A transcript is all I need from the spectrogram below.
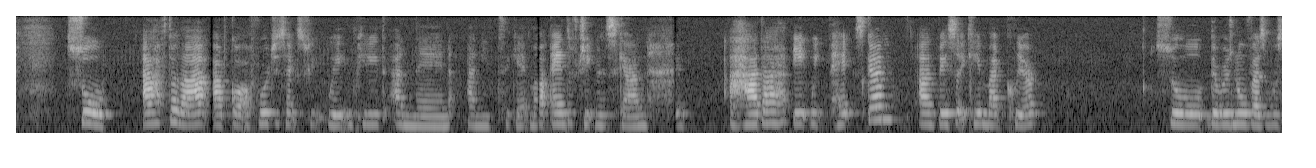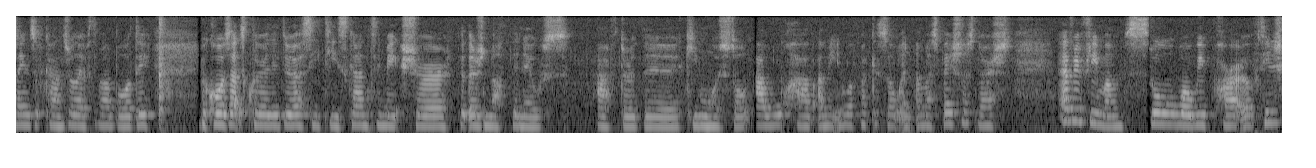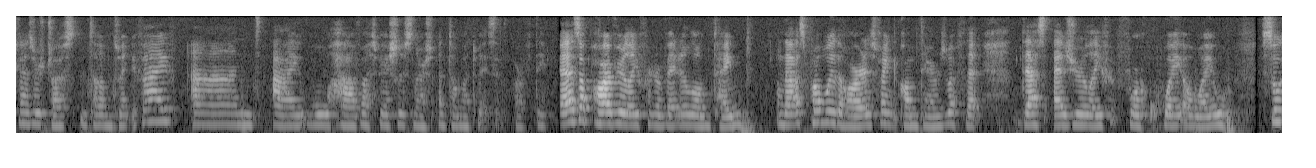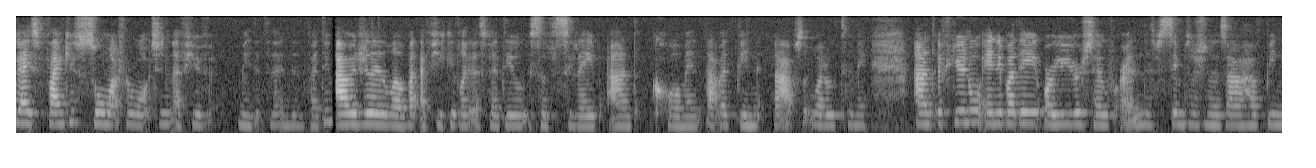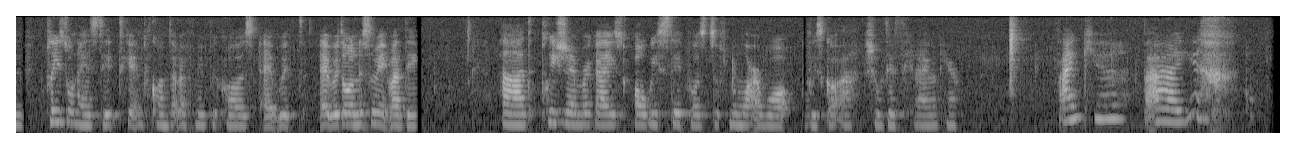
So after that, I've got a 4 to 6 week waiting period and then I need to get my end of treatment scan. I had a 8 week PET scan and basically came back clear so there was no visible signs of cancer left in my body. Because that's clear they do a CT scan to make sure that there's nothing else after the chemo has stopped. I will have a meeting with my consultant and my specialist nurse every three months. So we'll be part of Teenage Cancer Trust until I'm 25 and I will have a specialist nurse until my 26th birthday. It is a part of your life for a very long time and that's probably the hardest thing to come to terms with that this is your life for quite a while. So guys thank you so much for watching if you've made it to the end of the video. I would really love it if you could like this video, subscribe and comment. That would mean the absolute world to me. And if you know anybody or you yourself are in the same position as I have been, please don't hesitate to get in contact with me because it would it would honestly make my day. And please remember guys, always stay positive no matter what. Always got a shoulder to cry on here. Thank you. Bye.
